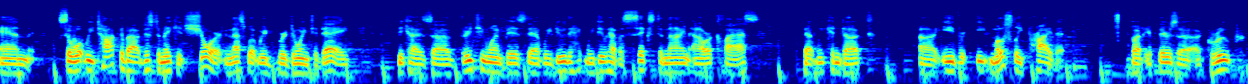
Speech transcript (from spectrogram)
And so, what we talked about, just to make it short, and that's what we, are doing today, because uh, 321 BizDev, we do we do have a six to nine hour class that we conduct, uh, either mostly private. But if there's a, a group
